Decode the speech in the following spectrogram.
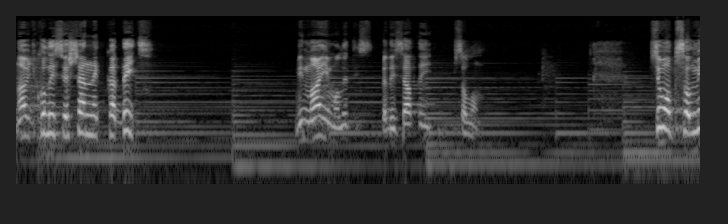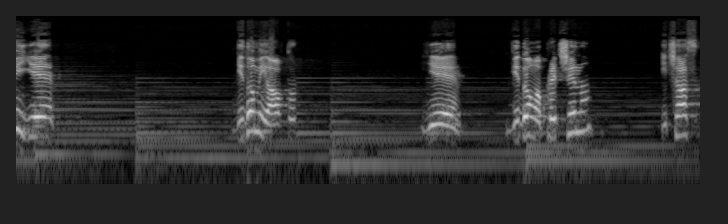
Навіть коли священник кадить, він має молитись 50-й псалом. В цьому псалмі є відомий автор, є відома причина і час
